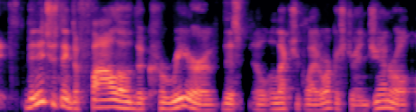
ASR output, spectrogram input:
it's been interesting to follow the career of this electric light orchestra in general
